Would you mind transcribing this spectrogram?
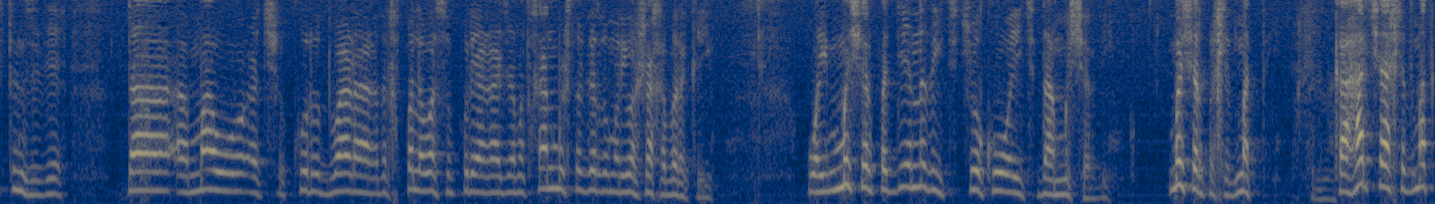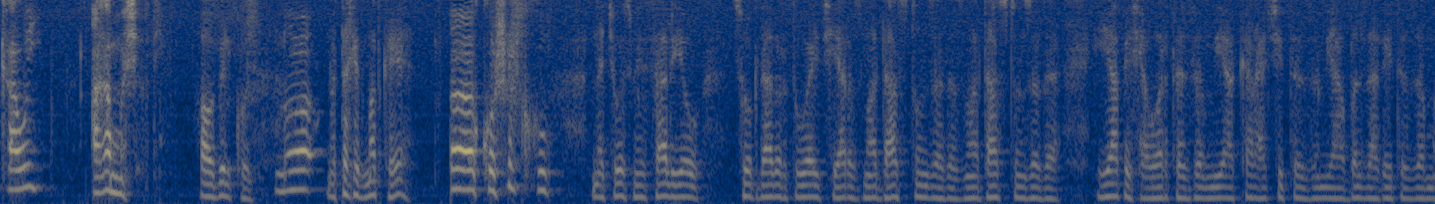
ستونزې دي دا ما او شکور دواړه هغه در خپل وسه پورې هغه جامد خان مشته ګرد عمر یو ښه خبره کوي وای مشر په دې نه دی چې څوک ووایي چې دا مشر دی مشر په خدمت دی که هر چا خدمت کاوی هغه مشر دی او بالکل نو نو ته خدمت کوې کوشش کو نه چې اوس مثال یو څوک دا درته وایي چې یاره زما دا ستونزه ده زما دا ستونزه ده یا پېښور ته ځم یا کراچي ته ځم یا بل ځای ته ځم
